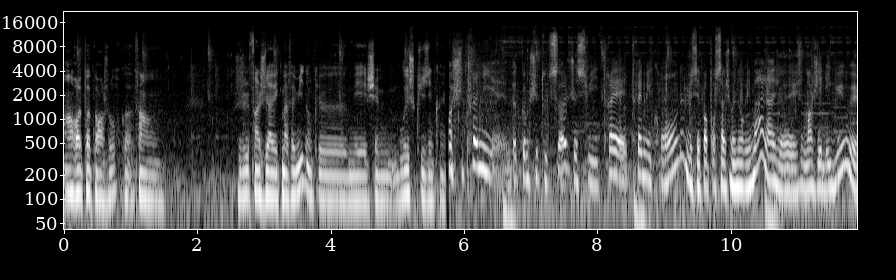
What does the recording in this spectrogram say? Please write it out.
Un repas par jour quoi. Enfin, je, enfin, je vis avec ma famille donc, euh, mais j'aime, oui, je cuisine quand même. Moi, je suis très comme je suis toute seule, je suis très très micro-ondes, mais c'est pas pour ça que je me nourris mal. hein. Je, mange des légumes, mais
